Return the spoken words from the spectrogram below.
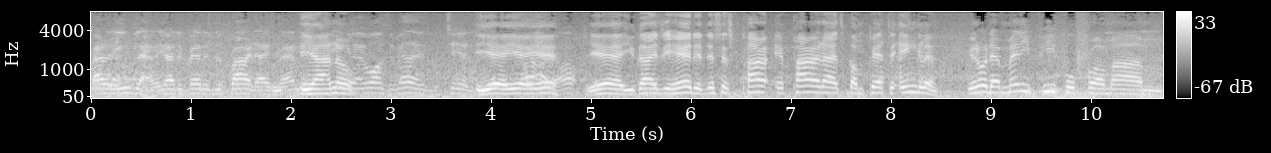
Better than England. You had to this paradise, man. Yeah, I know. England was the weather is. Yeah, yeah, yeah. Yeah, you guys, you heard it. This is par- a paradise compared to England. You know, there are many people from um,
